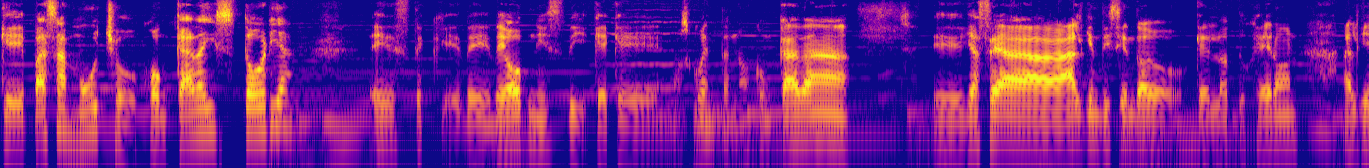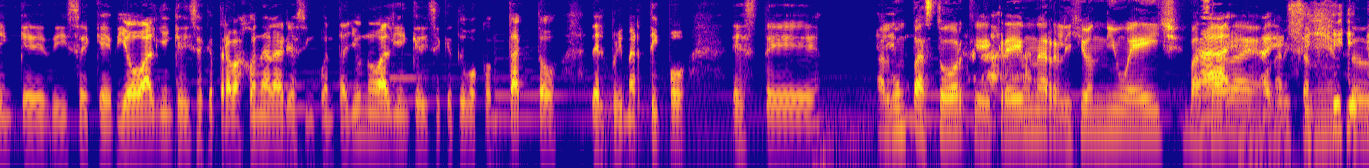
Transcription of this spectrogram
que pasa mucho con cada historia este, de, de ovnis que, que, nos cuentan, ¿no? Con cada, eh, ya sea alguien diciendo que lo abdujeron, alguien que dice que vio, alguien que dice que trabajó en el área 51, alguien que dice que tuvo contacto del primer tipo, este algún pastor que cree una religión New Age basada en avistamientos.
